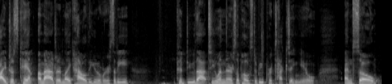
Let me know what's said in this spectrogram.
I just can't imagine like how the university could do that to you and they're supposed to be protecting you. And so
